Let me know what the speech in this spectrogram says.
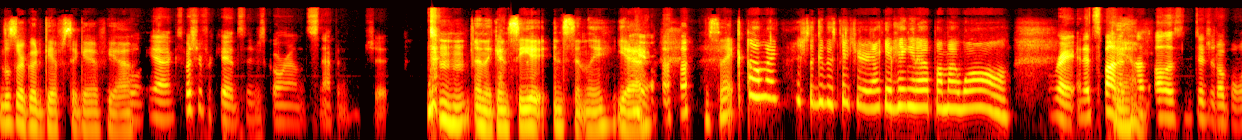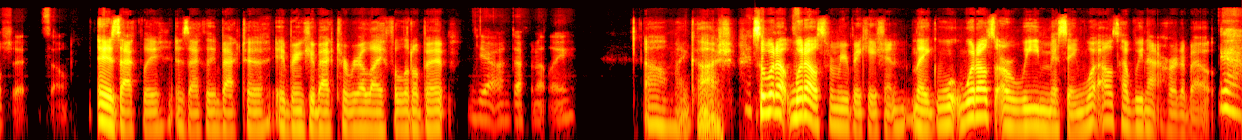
those are good gifts to give. Yeah. cool. Yeah, especially for kids. They just go around snapping shit. Hmm And they can see it instantly. Yeah. Yeah. It's like, oh my gosh, look at this picture. I can hang it up on my wall. Right, and it's fun. It's Damn. not all this digital bullshit. So, Exactly. Exactly. Back to it brings you back to real life a little bit. yeah, definitely. Oh my gosh. So what what else from your vacation? Like wh- what else are we missing? What else have we not heard about? Yeah,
